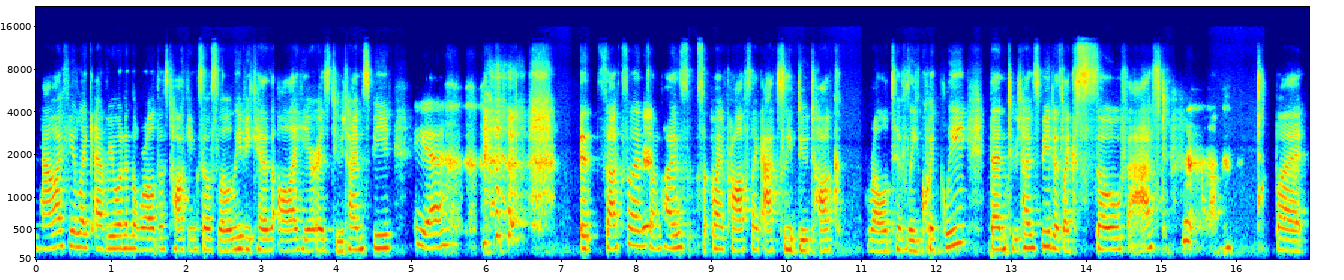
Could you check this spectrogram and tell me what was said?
Now I feel like everyone in the world is talking so slowly because all I hear is two times speed. Yeah. it sucks when sometimes my profs like actually do talk relatively quickly, then two times speed is like so fast. but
